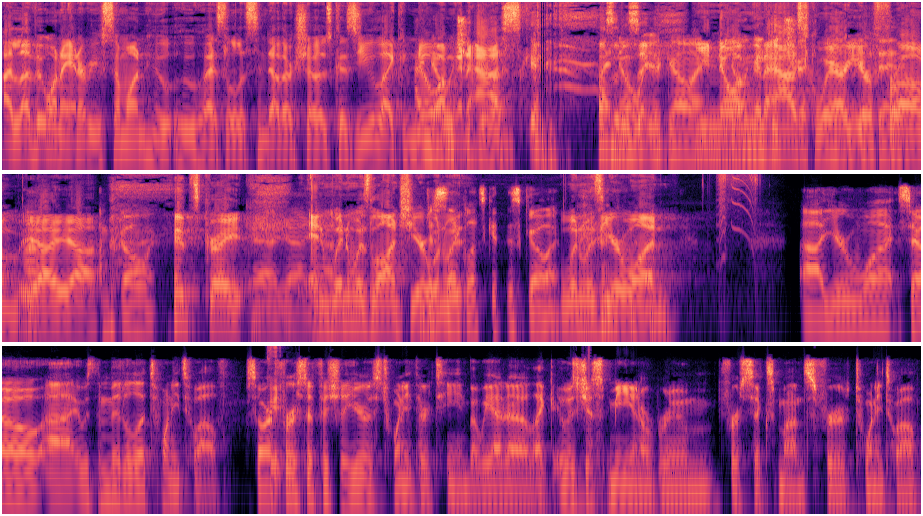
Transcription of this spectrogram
I love it when I interview someone who who has listened to other shows because you like know, know I'm going to ask. I know where you're going. You You know don't I'm going to ask where you're anything. from. I- Yeah, yeah. I'm going. It's great. Yeah, yeah, And when was launch year? Just when like was, let's get this going. when was year one? Uh, year one. So uh, it was the middle of 2012. So our first official year is 2013, but we had a like it was just me in a room for six months for 2012.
